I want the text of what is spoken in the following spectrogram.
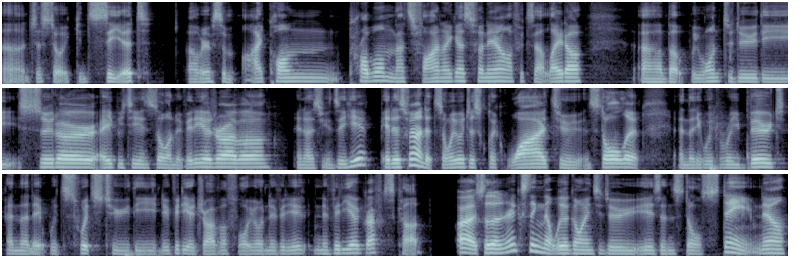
uh, just so I can see it. Uh, we have some icon problem, that's fine I guess for now, I'll fix that later. Uh, but we want to do the sudo apt install NVIDIA driver, and as you can see here, it has found it. So we would just click Y to install it, and then it would reboot, and then it would switch to the NVIDIA driver for your NVIDIA, NVIDIA graphics card. Alright, so the next thing that we're going to do is install Steam. Now,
